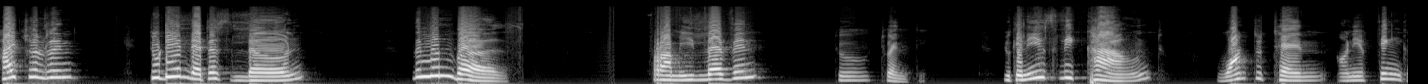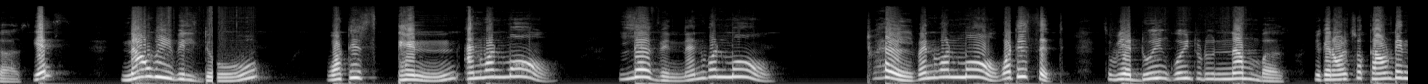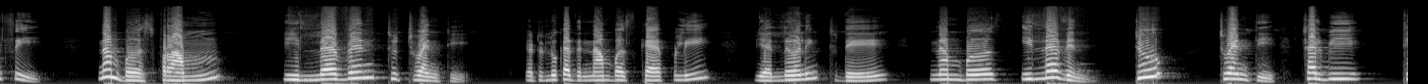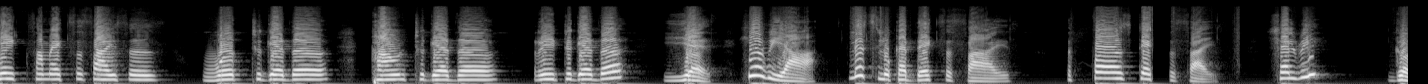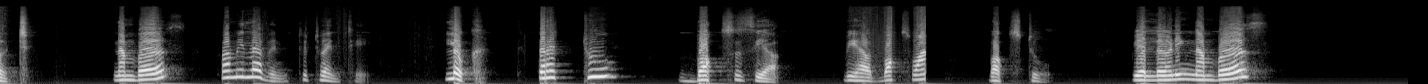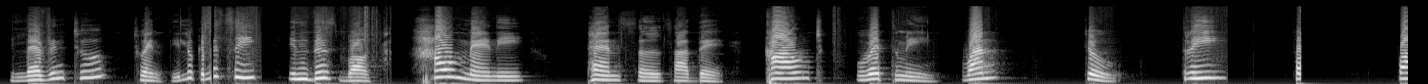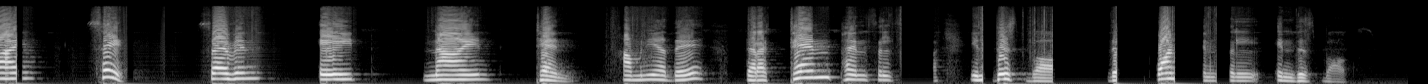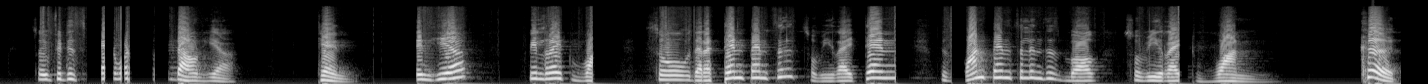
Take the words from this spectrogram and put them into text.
Hi children, today let us learn the numbers from 11 to 20. You can easily count 1 to 10 on your fingers. Yes? Now we will do what is 10 and one more, 11 and one more, 12 and one more. What is it? So we are doing going to do numbers. You can also count and see. Numbers from 11 to 20. You have to look at the numbers carefully. We are learning today numbers 11 to 20. Shall we take some exercises, work together, count together, read together? Yes. Here we are. Let's look at the exercise. The first exercise. Shall we? Good. Numbers from 11 to 20. Look, there are two boxes here. We have box 1, box 2. We are learning numbers 11 to 20. Look, let's see in this box how many pencils are there. Count with me. 1, 2, 3, 4, 5, 6, 7, 8, 9, 10. How many are there? There are 10 pencils in this box. There is one pencil in this box. So if it is 10, what is down here? 10. And here, we'll write 1. So there are 10 pencils, so we write 10. There's one pencil in this box, so we write 1. Good.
